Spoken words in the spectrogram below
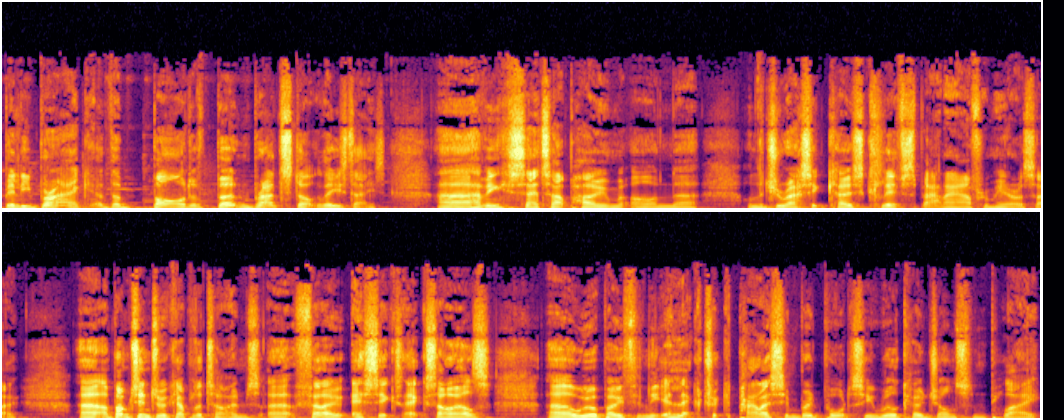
Billy Bragg, the bard of Burton Bradstock these days, uh, having set up home on uh, on the Jurassic Coast cliffs, about an hour from here or so. Uh, I bumped into a couple of times, uh, fellow Essex exiles. Uh, we were both in the Electric Palace in Bridport to see Wilko Johnson play.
